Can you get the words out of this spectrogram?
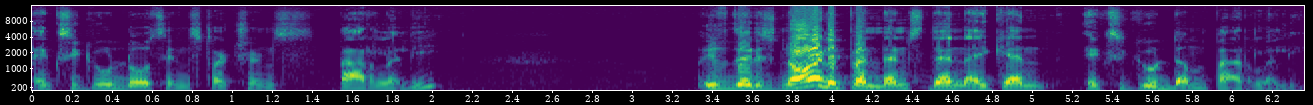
execute those instructions parallelly. If there is no dependence, then I can execute them parallelly.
